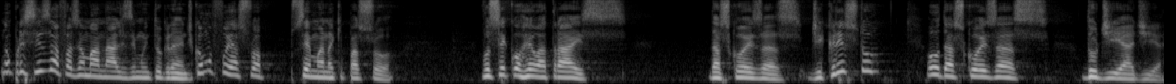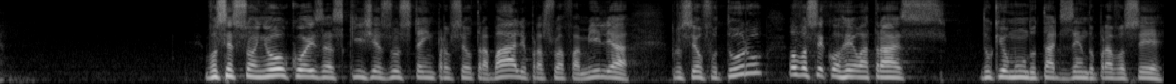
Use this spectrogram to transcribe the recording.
Não precisa fazer uma análise muito grande. Como foi a sua semana que passou? Você correu atrás das coisas de Cristo ou das coisas do dia a dia? Você sonhou coisas que Jesus tem para o seu trabalho, para a sua família, para o seu futuro? Ou você correu atrás do que o mundo está dizendo para você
